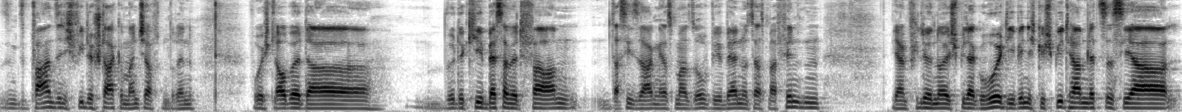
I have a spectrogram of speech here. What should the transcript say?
sind wahnsinnig viele starke Mannschaften drin, wo ich glaube, da würde Kiel besser mitfahren, dass sie sagen erstmal so, wir werden uns erstmal finden. Wir haben viele neue Spieler geholt, die wenig gespielt haben letztes Jahr.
